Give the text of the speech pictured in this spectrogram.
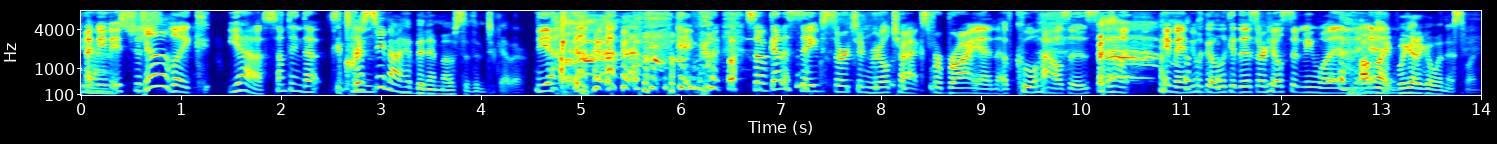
I mean, it's just Yeah. like yeah, something that Christy and I have been in most of them together. Yeah. hey, Brian, so I've got a safe search in Realtracs for Brian of cool houses. And I'm like, hey man, you want to go look at this, or he'll send me one. I'm And like, we got to go in this one.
